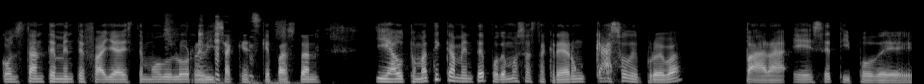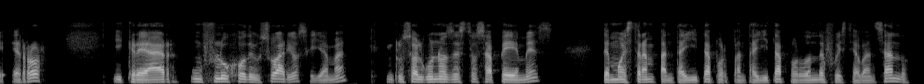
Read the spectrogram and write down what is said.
constantemente falla este módulo, revisa qué, qué pasan y automáticamente podemos hasta crear un caso de prueba para ese tipo de error y crear un flujo de usuarios, se llama. Incluso algunos de estos APMs te muestran pantallita por pantallita por dónde fuiste avanzando.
